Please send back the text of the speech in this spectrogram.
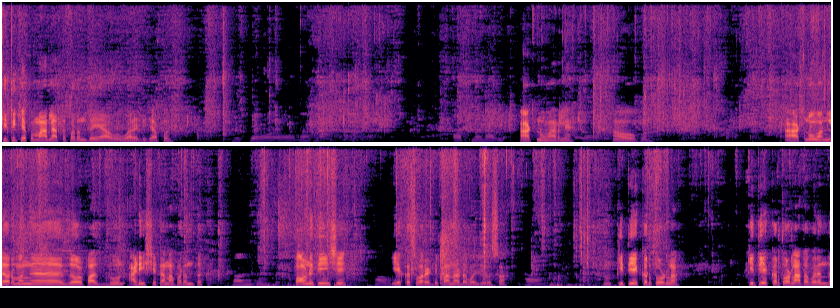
किती खेप मारल्या आतापर्यंत या व्हरायटीचे आपण? आठ नऊ मारल्या? हो का? आठ नऊ म्हणल्यावर मग जवळपास दोन अडीचशे टनापर्यंत पावणे तीनशे. एकच व्हरायटी पंधरा डबल झिरो सहा. किती एकर तोडला? किती एकर तोडला आतापर्यंत?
